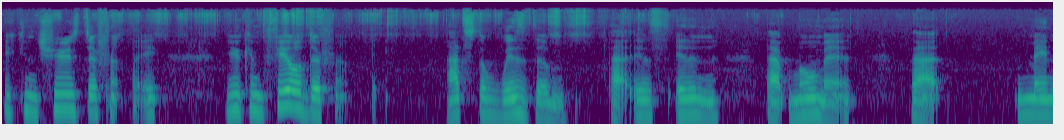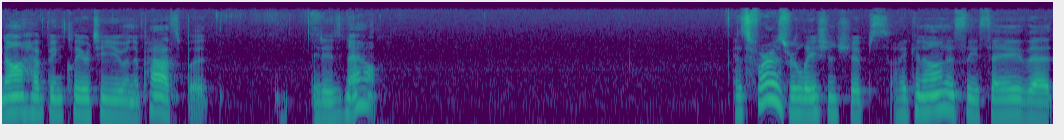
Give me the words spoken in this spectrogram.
You can choose differently. You can feel differently. That's the wisdom that is in that moment that may not have been clear to you in the past, but it is now. As far as relationships, I can honestly say that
